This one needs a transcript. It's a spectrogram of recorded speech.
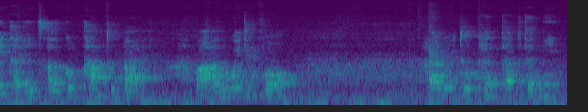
It is a good time to buy. What are you waiting for? Harry to contact me.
